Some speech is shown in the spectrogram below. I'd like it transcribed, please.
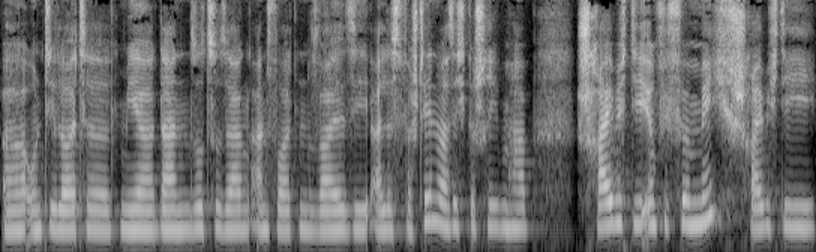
äh, und die Leute mir dann sozusagen antworten, weil sie alles verstehen, was ich geschrieben habe? Schreibe ich die irgendwie für mich? Schreibe ich die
